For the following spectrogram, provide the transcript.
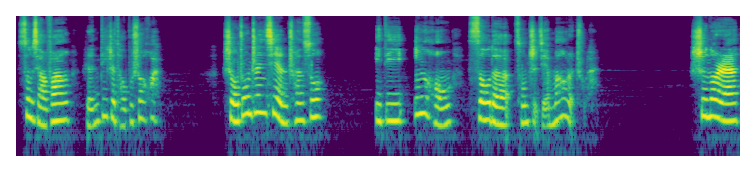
宋小芳仍低着头不说话，手中针线穿梭，一滴殷红嗖的从指尖冒了出来。施诺然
